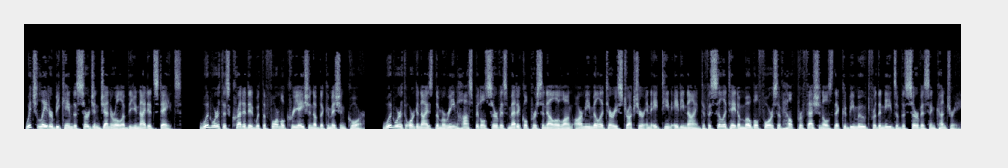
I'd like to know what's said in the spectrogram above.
which later became the Surgeon General of the United States. Woodworth is credited with the formal creation of the Commission Corps. Woodworth organized the Marine Hospital Service medical personnel along Army military structure in 1889 to facilitate a mobile force of health professionals that could be moved for the needs of the service and country.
